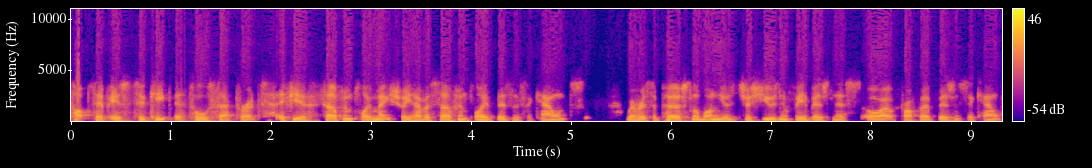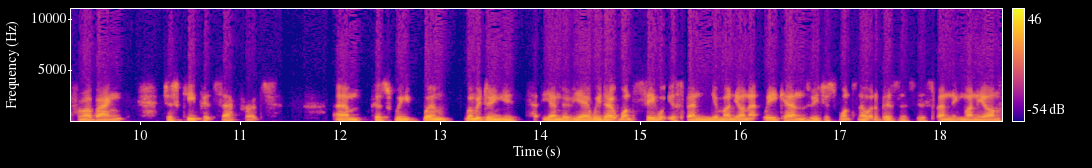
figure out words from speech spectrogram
Top tip is to keep it all separate. If you're self-employed, make sure you have a self-employed business account whether it's a personal one you're just using for your business or a proper business account from a bank, just keep it separate. because um, we when when we're doing at the end of the year, we don't want to see what you're spending your money on at weekends. We just want to know what the business is spending money on,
